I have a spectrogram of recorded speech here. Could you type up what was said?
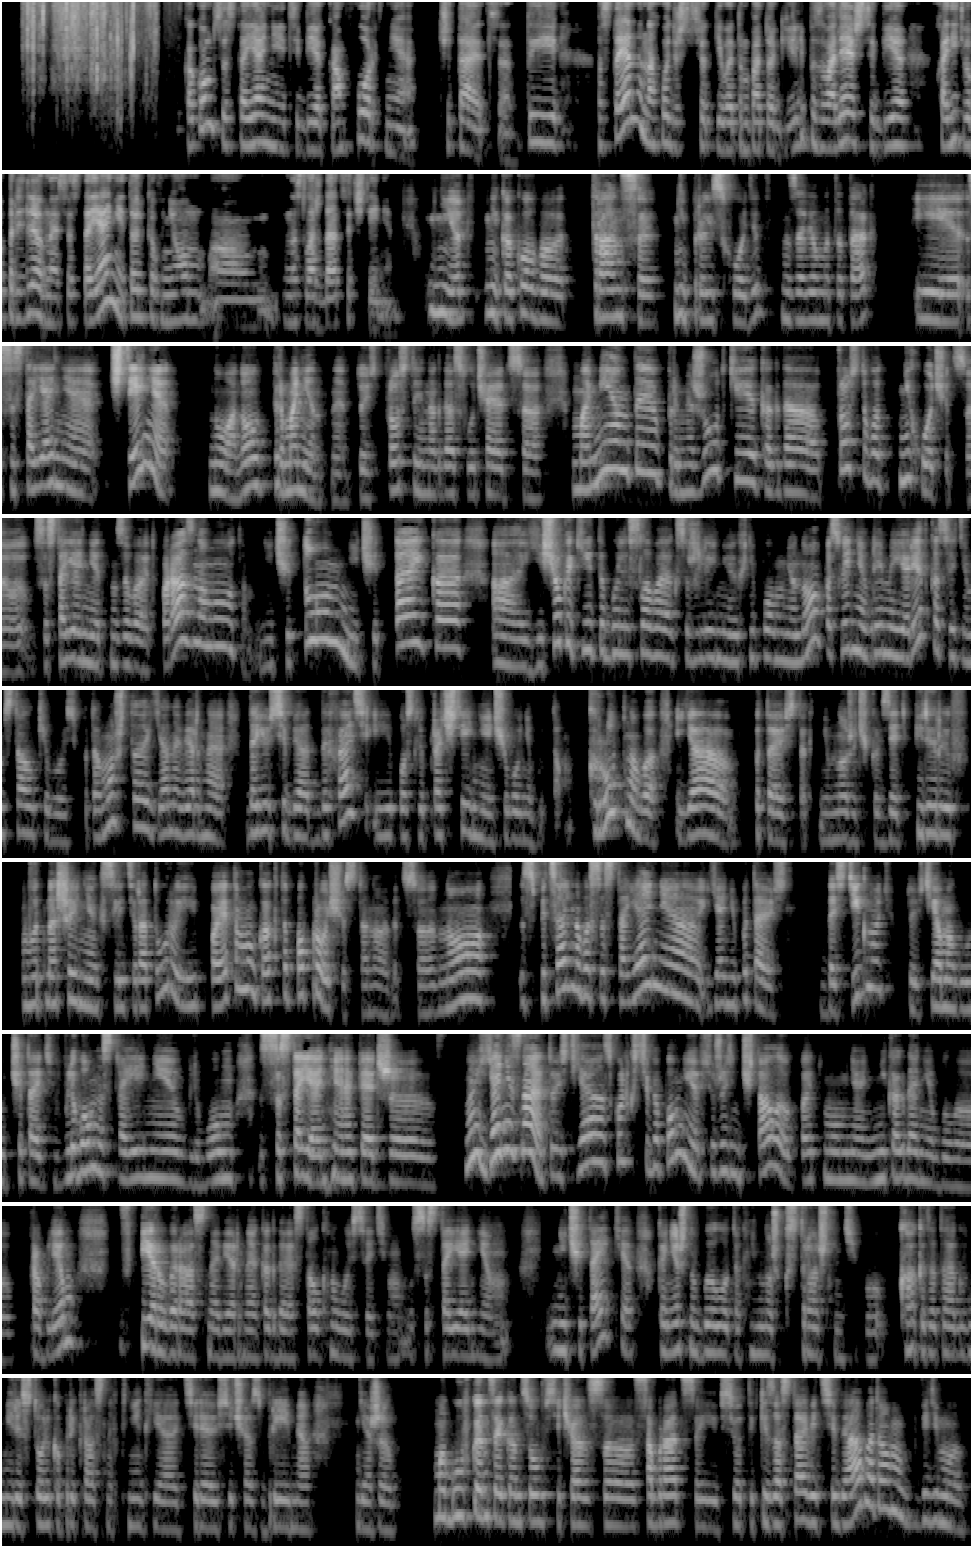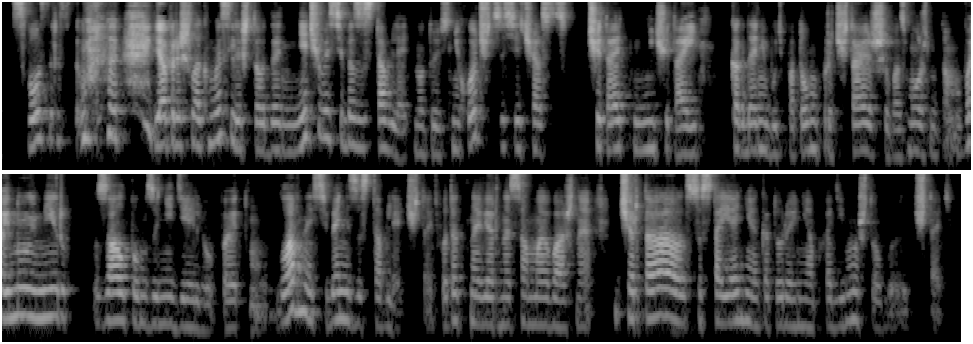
каком состоянии тебе комфортнее читается? Ты постоянно находишься все-таки в этом потоке или позволяешь себе входить в определенное состояние и только в нем э, наслаждаться чтением? Нет, никакого транса не происходит, назовем это так. И состояние чтения ну, оно перманентное. То есть просто иногда случаются моменты, промежутки, когда просто вот не хочется. Состояние это называют по-разному. Там не читун, не читайка. А еще какие-то были слова, я, к сожалению, их не помню. Но в последнее время я редко с этим сталкиваюсь, потому что я, наверное, даю себе отдыхать, и после прочтения чего-нибудь там крупного я пытаюсь так немножечко взять перерыв в отношениях с литературой, и поэтому как-то попроще становится. Но специального состояния я не пытаюсь достигнуть. То есть я могу читать в любом настроении, в любом состоянии, опять же, ну, я не знаю, то есть я сколько себя помню, я всю жизнь читала, поэтому у меня никогда не было проблем. В первый раз, наверное, когда я столкнулась с этим состоянием нечитайки, конечно, было так немножко страшно, типа, как это так, в мире столько прекрасных книг, я теряю сейчас время, я же могу в конце концов сейчас э, собраться и все-таки заставить себя, а потом, видимо, с возрастом я пришла к мысли, что да нечего себя заставлять. Ну, то есть не хочется сейчас читать, не читай. Когда-нибудь потом прочитаешь, и, возможно, там «Войну и мир» залпом за неделю. Поэтому главное себя не заставлять читать. Вот это, наверное, самая важная черта состояния, которое необходимо, чтобы читать.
